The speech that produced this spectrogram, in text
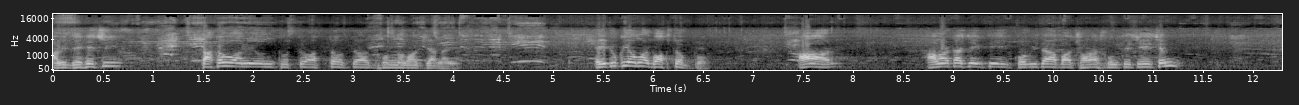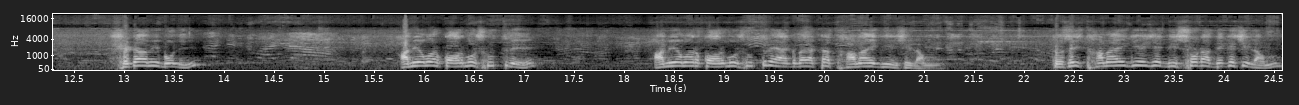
আমি দেখেছি, তাকেও আমি অন্তত অত্যন্ত ধন্যবাদ জানাই। এইটুকুই আমার বক্তব্য। আর আমার কাছে একটি কবিতা বা ছড়া শুনতে চেয়েছেন, সেটা আমি বলি, আমি আমার কর্মসূত্রে, আমি আমার কর্মসূত্রে একবার একটা থানায় গিয়েছিলাম। তো সেই থানায় গিয়ে যে দৃশ্যটা দেখেছিলাম,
